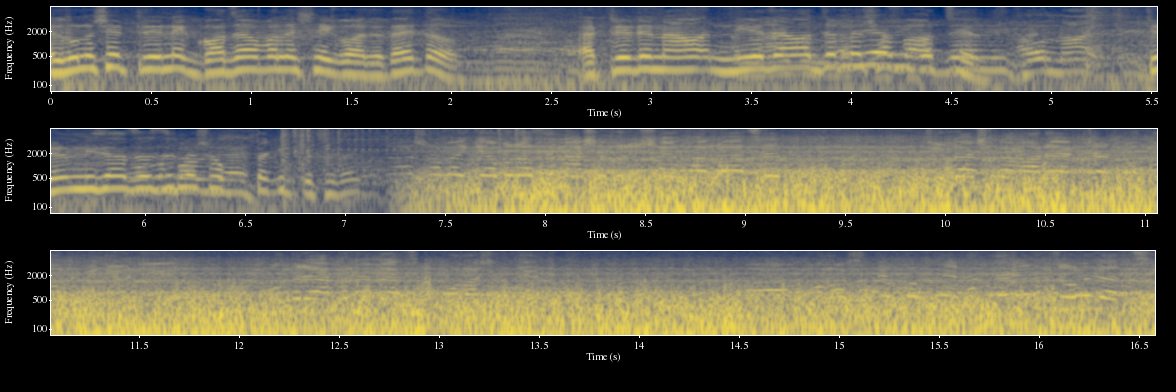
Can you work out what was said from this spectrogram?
এগুলো সে ট্রেনে গজা বলে সেই গজা তাই তো আর ট্রেনে না নিয়ে যাওয়ার জন্য সবই করছে ট্রেনে নিয়ে যাওয়ার জন্য সব প্যাকেট সবাই কেমন আছেন আশা করি সবাই ভালো আছেন চলে আসলাম আরও একটা নতুন ভিডিও নিয়ে বন্ধুরা এখন আমি আছি পলাশিতে আহ, পলাশিতে বলতে এখান থেকে আমি চলে যাচ্ছি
